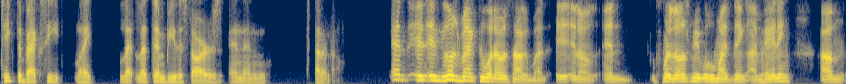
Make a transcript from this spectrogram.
take the back seat. Like, let let them be the stars, and then I don't know. And it, it goes back to what I was talking about. I- you know, and for those people who might think I'm hating, um,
